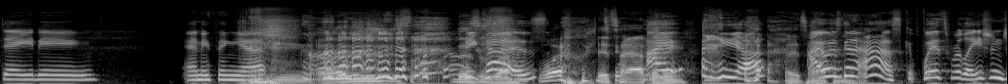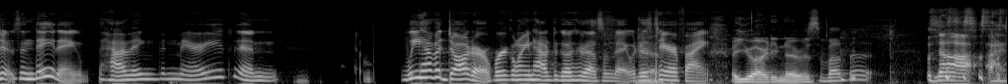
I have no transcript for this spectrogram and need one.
Dating? Anything yet? because it's happening I, yeah. It's I was going to ask with relationships and dating, having been married and we have a daughter. We're going to have to go through that someday, which is terrifying. are you already nervous about that no, I,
